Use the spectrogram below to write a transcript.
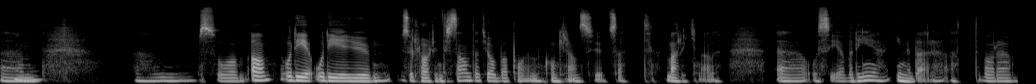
Mm. Så, ja, och, det, och det är ju såklart intressant att jobba på en konkurrensutsatt marknad och se vad det innebär att vara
